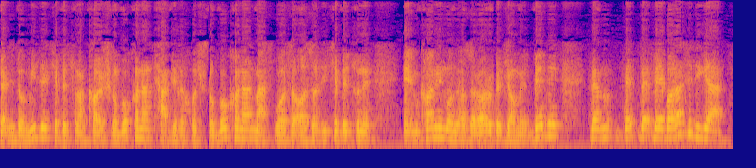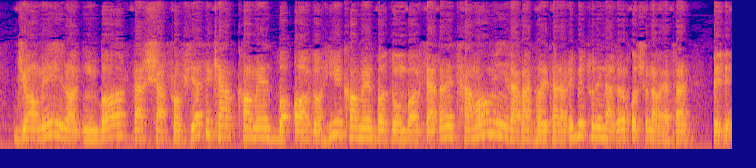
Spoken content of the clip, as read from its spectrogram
جدید میده که بتونن کارشون رو بکنن تبلیغ خودشون رو بکنن مطبوعات آزادی که بتونه امکان این مناظره رو به جامعه بده. و به عبارت دیگر جامعه ایران این بار در شفافیت کامل با آگاهی کامل با دنبال کردن تمام این روندهای ترقی بتونه نظر خودش رو نهایتا بده.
